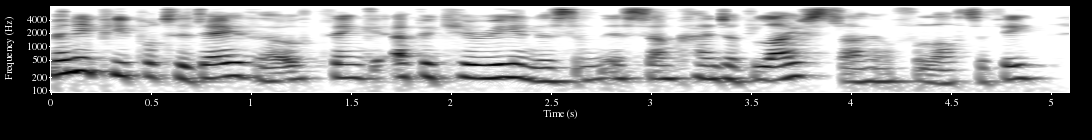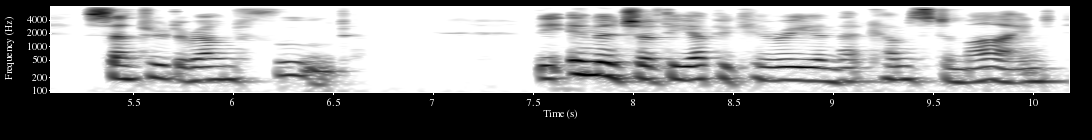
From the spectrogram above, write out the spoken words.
Many people today, though, think Epicureanism is some kind of lifestyle philosophy centered around food. The image of the Epicurean that comes to mind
